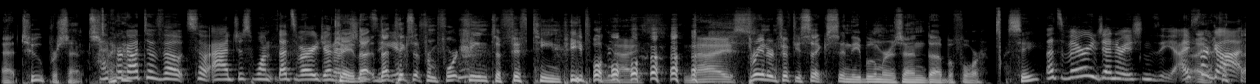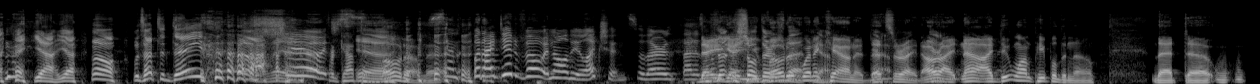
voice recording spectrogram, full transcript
at 2%. I forgot to vote, so add just one. That's very Okay, generous. that, that takes it from 14 to 15 people. Nice. nice. 356 in the boomers and uh, before. See? That's very Generation Z. I forgot. yeah, yeah. Oh, was that today? Shoot. Forgot to Yeah. vote on that. But I did vote in all the elections, so there, that is. There you go. So you voted that, when yeah. it counted. That's right. All right. Now, I do want people to know that, uh, w-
